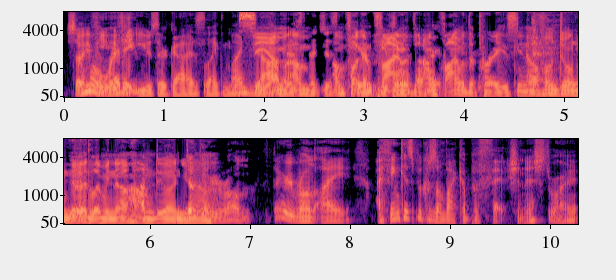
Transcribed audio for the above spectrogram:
So I'm if a you, if Reddit you- user, guys. Like, my See, job I'm, is I'm, to just I'm fucking fine with it. I'm fine with the praise. You know, if I'm doing good, let me know how I'm doing. You don't get me wrong. Don't get me wrong. I I think it's because I'm like a perfectionist, right?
